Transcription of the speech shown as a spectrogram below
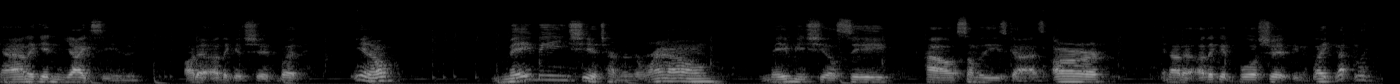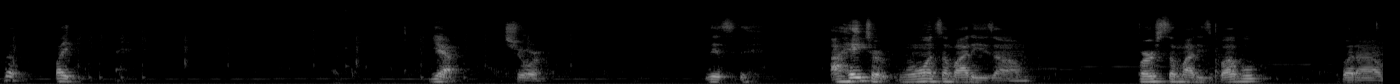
kind of getting yikesy and all that other good shit. But you know, maybe she'll turn it around. Maybe she'll see how some of these guys are and all that other good bullshit. Like, not like, but like, yeah, sure. This, I hate to ruin somebody's um, burst somebody's bubble, but um,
